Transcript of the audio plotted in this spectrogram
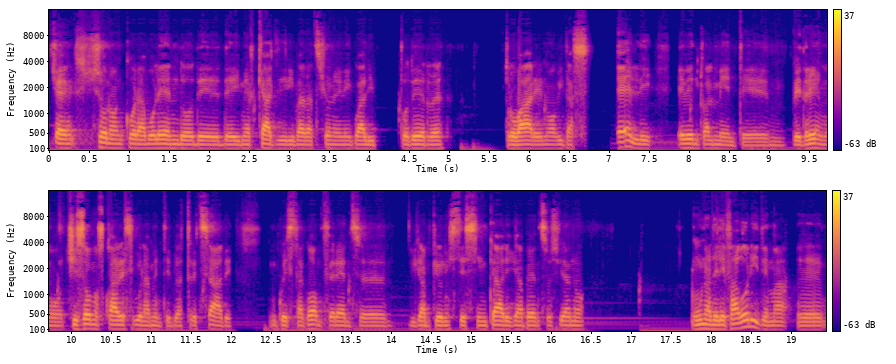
cioè, ci sono ancora volendo de, dei mercati di riparazione nei quali poter trovare nuovi tasselli. Eventualmente mm, vedremo, ci sono squadre sicuramente più attrezzate in questa conference, i campioni stessi in carica penso siano una delle favorite, ma eh,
